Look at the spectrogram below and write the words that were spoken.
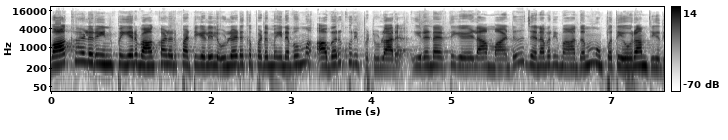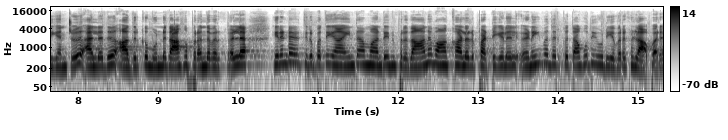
வாக்காளரின் பெயர் வாக்காளர் பட்டியலில் உள்ளடக்கப்படும் எனவும் அவர் குறிப்பிட்டுள்ளார். இரண்டாயிரத்தி ஏழாம் ஆண்டு ஜனவரி மாதம் முப்பத்தி ஓராம் தேதியன்று அல்லது அதற்கு முன்னதாக பிறந்தவர்கள் இரண்டாயிரத்தி இருபத்தி ஐந்தாம் ஆண்டின் பிரதான வாக்கு வாக்காளர் பட்டியலில் இணைவதற்கு தகுதியுடையவர்கள் ஆவர்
